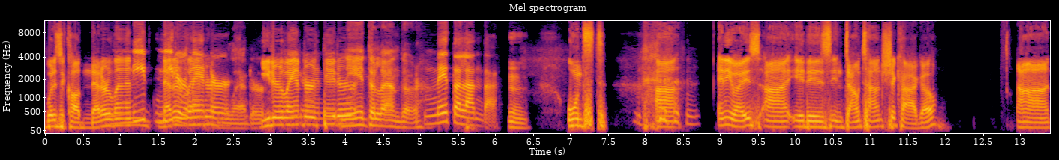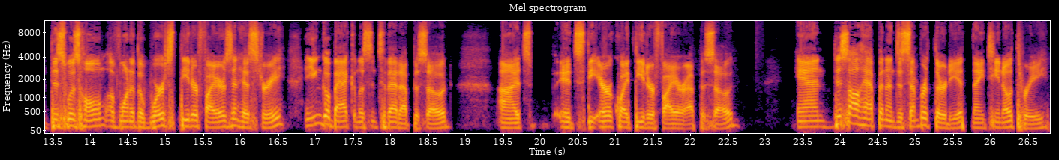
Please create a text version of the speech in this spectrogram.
what is it called? Netherland? Need- Netherlander? Niederlander. Lander. Nederlander Nederlander. Theater? Nederlander. Netalanda. Unst. Uh, anyways, uh, it is in downtown Chicago. Uh, this was home of one of the worst theater fires in history, and you can go back and listen to that episode. Uh, it's it's the Iroquois Theater Fire episode, and this all happened on December thirtieth, nineteen oh three.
